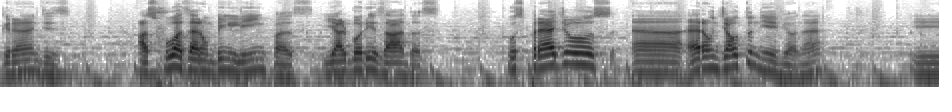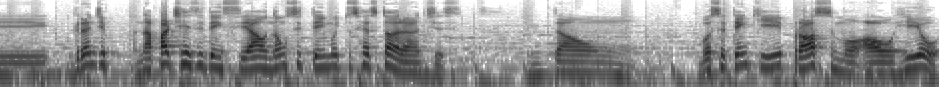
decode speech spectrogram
grandes. As ruas eram bem limpas e arborizadas. Os prédios uh, eram de alto nível, né? E grande na parte residencial não se tem muitos restaurantes. Então você tem que ir próximo ao rio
